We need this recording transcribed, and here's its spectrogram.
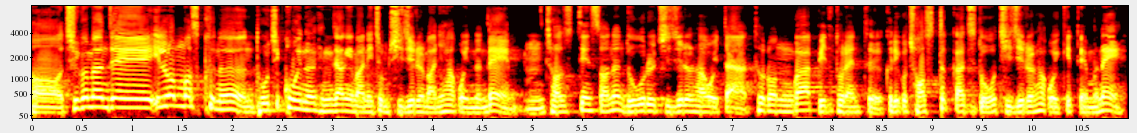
어, 지금 현재 일론 머스크는 도지코인을 굉장히 많이 좀 지지를 많이 하고 있는데, 음, 저스틴 선은 누구를 지지를 하고 있다? 트론과 비트토렌트, 그리고 저스트까지도 지지를 하고 있기 때문에,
